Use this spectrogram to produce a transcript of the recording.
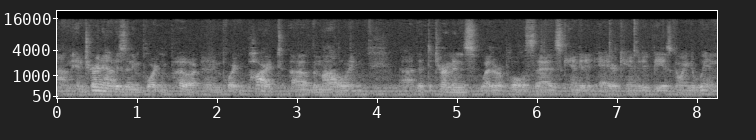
Um, and turnout is an important, po- an important part of the modeling uh, that determines whether a poll says candidate A or candidate B is going to win.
